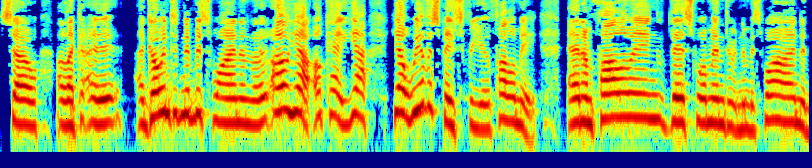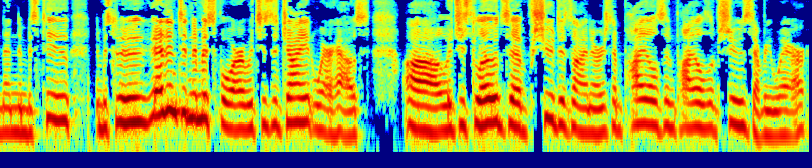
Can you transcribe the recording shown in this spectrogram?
So I like I, I go into Nimbus one, and they're like, oh yeah, okay, yeah, yeah, we have a space for you. Follow me, and I'm following this woman through Nimbus one, and then Nimbus two, Nimbus two, get into Nimbus four, which is a giant warehouse, uh, which is loads of shoe designers and piles and piles of shoes everywhere,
